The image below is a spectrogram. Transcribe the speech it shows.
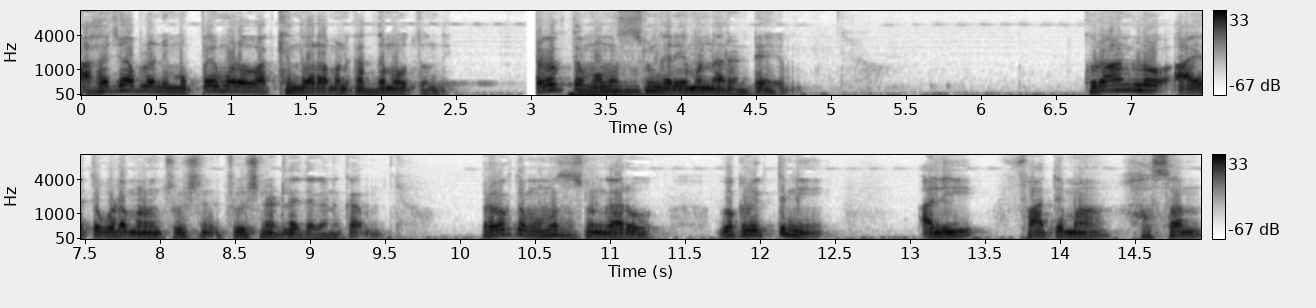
అహజాబ్లోని ముప్పై మూడవ వాక్యం ద్వారా మనకు అర్థమవుతుంది. ప్రవక్త మొహమ్మద్ అస్లం గారు ఏమన్నారంటే ఖురాన్లో ఆయత కూడా మనం చూసి చూసినట్లయితే కనుక ప్రవక్త మొహమ్మద్ అస్లం గారు ఒక వ్యక్తిని అలీ ఫాతిమా హసన్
